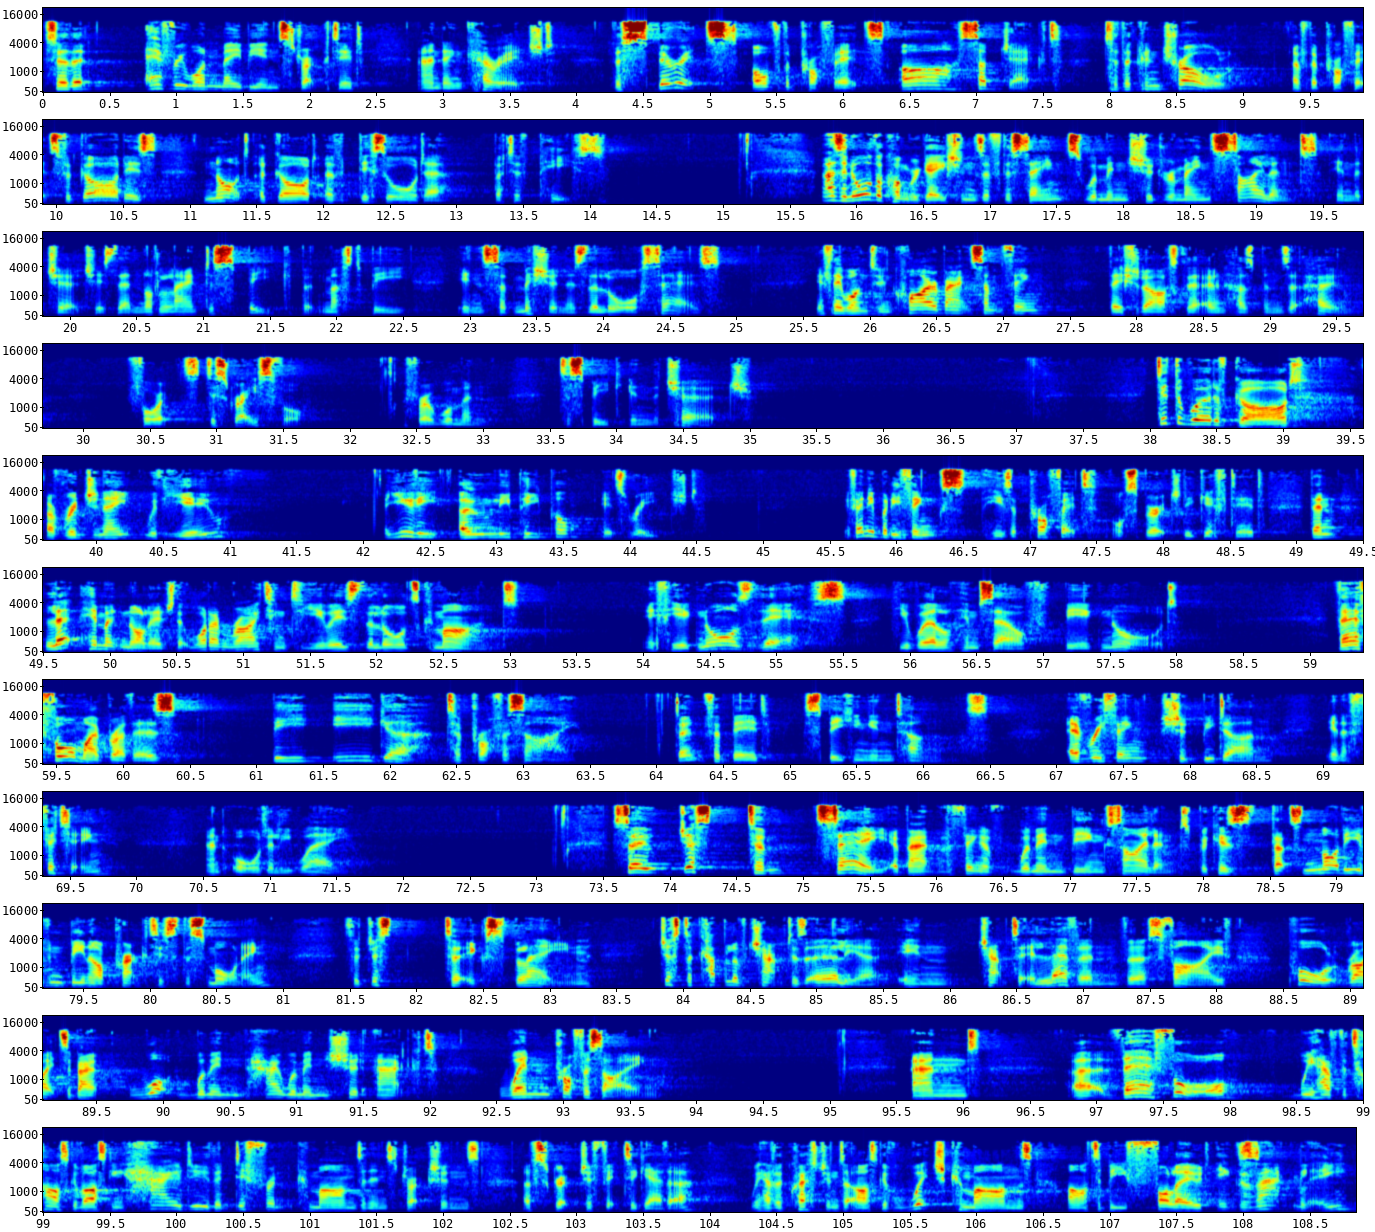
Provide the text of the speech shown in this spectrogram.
so that everyone may be instructed and encouraged. The spirits of the prophets are subject to the control of the prophets, for God is not a God of disorder, but of peace. As in all the congregations of the saints, women should remain silent in the churches. They're not allowed to speak, but must be in submission, as the law says. If they want to inquire about something, they should ask their own husbands at home, for it's disgraceful for a woman to speak in the church. Did the word of God originate with you? Are you the only people it's reached? If anybody thinks he's a prophet or spiritually gifted, then let him acknowledge that what I'm writing to you is the Lord's command. If he ignores this, he will himself be ignored. Therefore, my brothers, be eager to prophesy. Don't forbid speaking in tongues. Everything should be done in a fitting and orderly way. So, just to say about the thing of women being silent, because that's not even been our practice this morning. So, just to explain, just a couple of chapters earlier, in chapter 11, verse 5, Paul writes about what women, how women should act when prophesying. And uh, therefore, we have the task of asking how do the different commands and instructions of Scripture fit together? We have a question to ask of which commands are to be followed exactly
